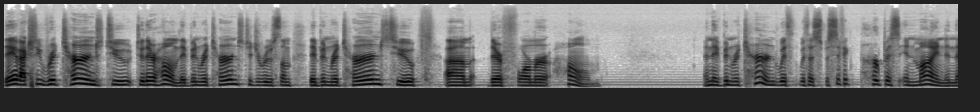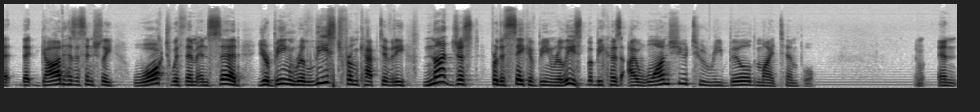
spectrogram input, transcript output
they have actually returned to, to their home. They've been returned to Jerusalem. They've been returned to um, their former home. And they've been returned with, with a specific purpose in mind, and that, that God has essentially walked with them and said, You're being released from captivity, not just for the sake of being released, but because I want you to rebuild my temple. And, and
